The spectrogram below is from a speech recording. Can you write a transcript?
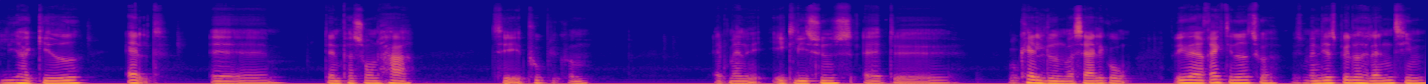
lige har givet alt, øh, den person har til et publikum, at man ikke lige synes, at øh, vokallyden var særlig god. Det kan være rigtig nedtur, hvis man lige har spillet halvanden time,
